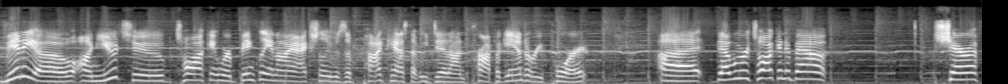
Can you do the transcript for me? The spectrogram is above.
video on YouTube talking where Binkley and I actually was a podcast that we did on Propaganda Report uh, that we were talking about Sheriff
